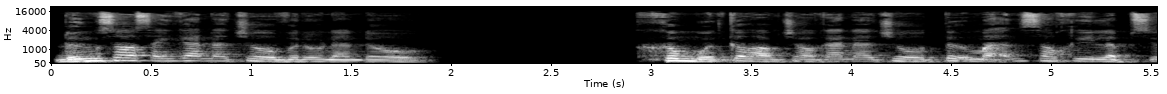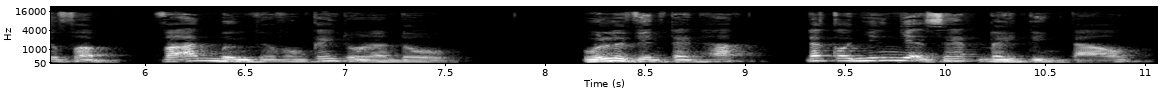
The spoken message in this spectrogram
đứng so sánh Garnacho với Ronaldo. Không muốn cầu học trò Garnacho tự mãn sau khi lập siêu phẩm và ăn mừng theo phong cách Ronaldo. Huấn luyện viên Ten Hag đã có những nhận xét đầy tỉnh táo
